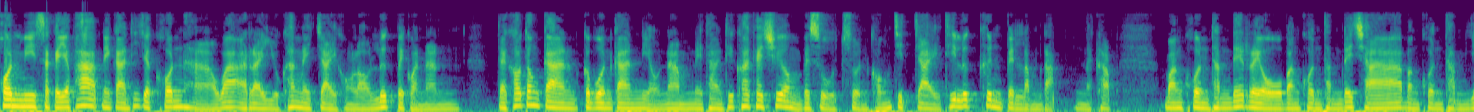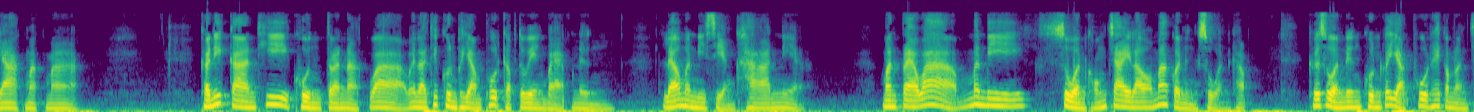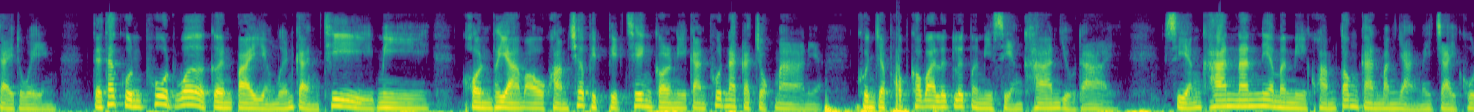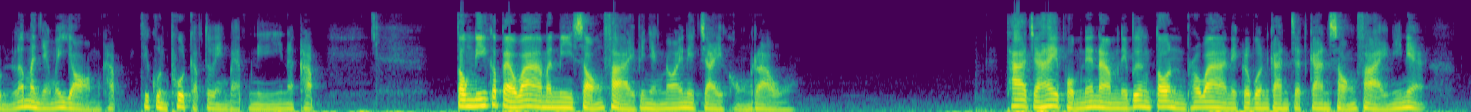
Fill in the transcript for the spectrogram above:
คนมีศักยภาพในการที่จะค้นหาว่าอะไรอยู่ข้างในใจของเราลึกไปกว่านั้น แต่เขาต้องการกระบวนการเหนี่ยวนำในทางที่ค่อยๆเชื่อมไปสู่ส่วนของจิตใจที่ลึกขึ้นเป็นลำดับนะครับ บางคนทำได้เร็ว บางคนทำได้ช้า บางคนทำยากมากๆ คราวนี้การที่คุณตระหนักว่าเวลาที่คุณพยายามพูดกับตัวเองแบบหนึ่ง แล้วมันมีเสียงค้านเนี่ย มันแปลว่ามันมีส่วนของใจเรามากกว่าหนึ่งส่วนครับ คือส่วนหนึ่งคุณก็อยากพูดให้กำลังใจตัวเอง แต่ถ้าคุณพูดเวอร์เกินไปอย่างเหมือนกันที่มีคนพยายามเอาความเชื่อผิดๆเช่น กรณีการพูดหน้ากระจกมาเนี่ยคุณจะพบเขาว่าลึกๆมันมีเสียงค้านอยู่ได้ เสียงค้านนั้นเนี่ยมันมีความต้องการบางอย่างในใจคุณ แล้วมันยังไม่ยอมครับ ที่คุณพูดกับตัวเองแบบนี้นะครับ ตรงนี้ก็แปลว่ามันมีสองฝ่ายเป็นอย่างน้อยในใจของเรา ถ้าจะให้ผมแนะนำในเบื้องต้น เพราะว่าในกระบวนการจัดการสองฝ่ายนี้เนี่ย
